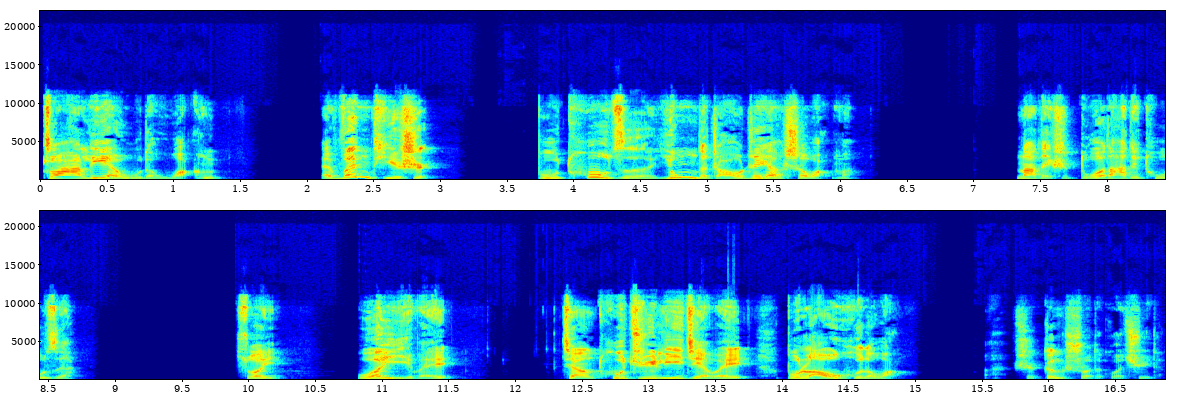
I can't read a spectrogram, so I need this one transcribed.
抓猎物的网，哎，问题是捕兔子用得着这样设网吗？那得是多大的兔子呀！所以我以为将兔居理解为捕老虎的网啊，是更说得过去的。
